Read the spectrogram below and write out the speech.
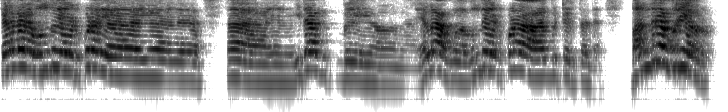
ಕೆಳಗಡೆ ಒಂದು, ಎರಡು ಕೂಡ ಇದಾಗಿ ಎಲ್ಲ ಒಂದು, ಎರಡು ಕೂಡ ಆಗ್ಬಿಟ್ಟಿರ್ತದೆ. ಬಂದ್ರೆ ಉರಿ ಅವರು.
